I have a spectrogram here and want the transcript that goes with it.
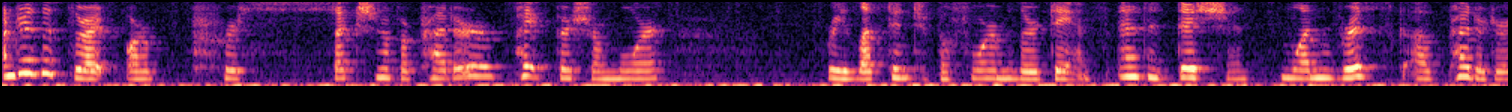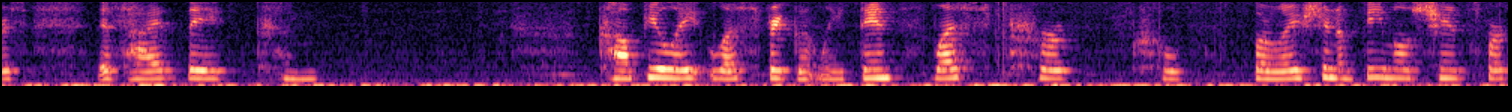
Under the threat or persecution of a predator, pipefish are more reluctant to perform their dance. In addition, one risk of predators is high, they com- copulate less frequently, dance less per copulation, and females transfer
